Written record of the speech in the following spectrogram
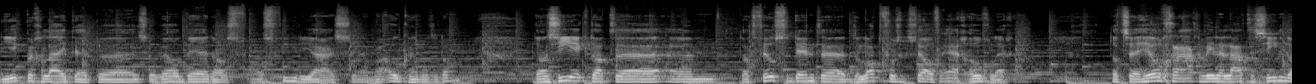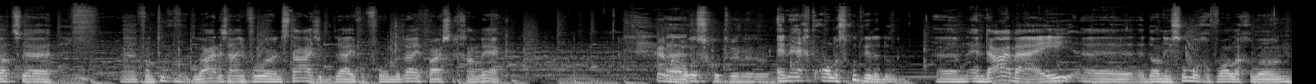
die ik begeleid heb, zowel derde als, als vierdejaars, maar ook in Rotterdam, dan zie ik dat, ehm, dat veel studenten de lat voor zichzelf erg hoog leggen. Dat ze heel graag willen laten zien dat ze van toegevoegde waarde zijn voor een stagebedrijf of voor een bedrijf waar ze gaan werken. En eh, alles goed willen doen. En echt alles goed willen doen. Ehm, en daarbij uh, dan in sommige gevallen gewoon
